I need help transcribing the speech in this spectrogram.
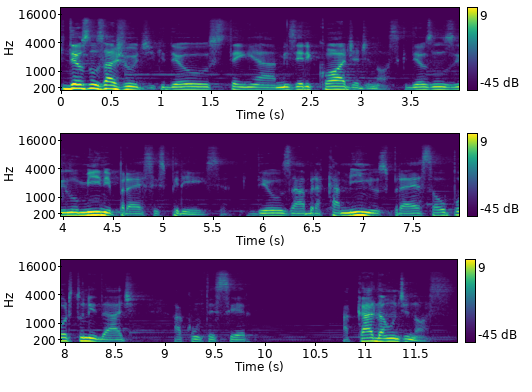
Que Deus nos ajude, que Deus tenha misericórdia de nós, que Deus nos ilumine para essa experiência, que Deus abra caminhos para essa oportunidade acontecer a cada um de nós.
